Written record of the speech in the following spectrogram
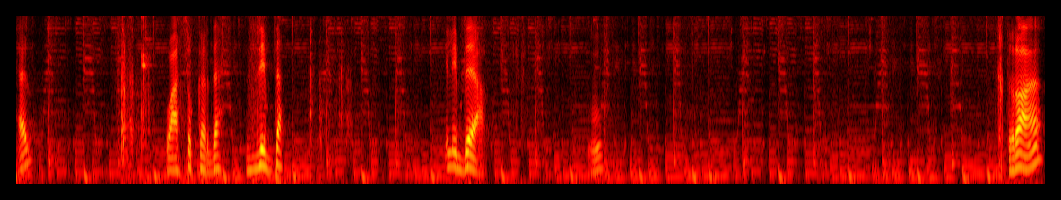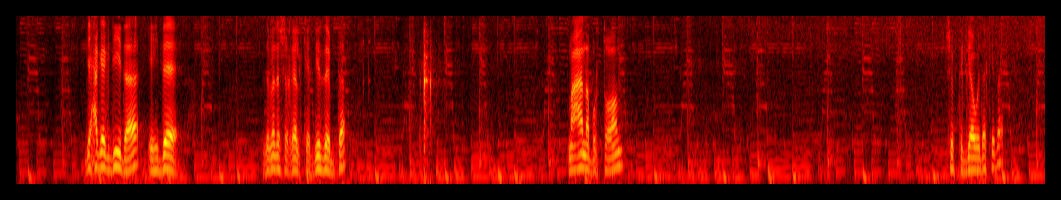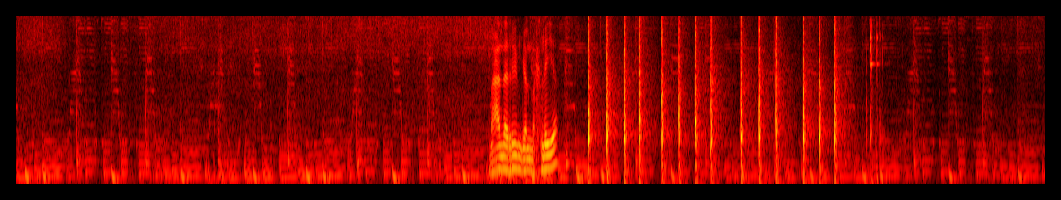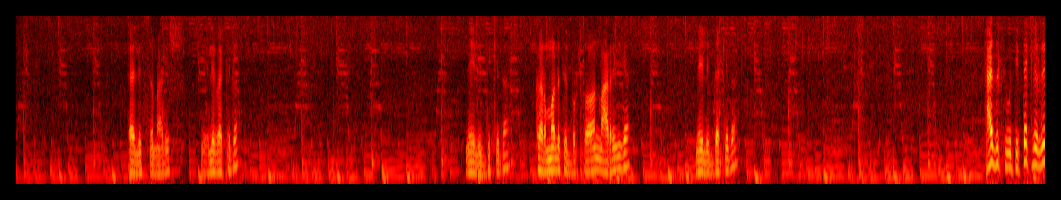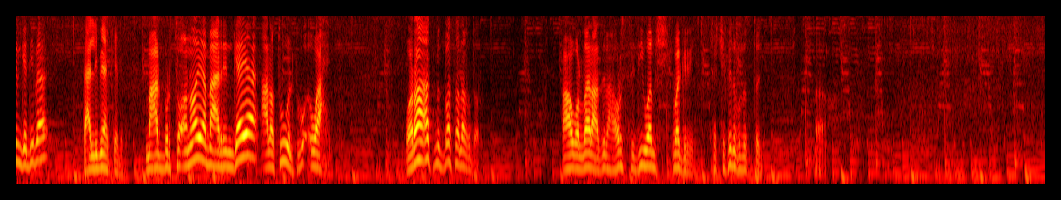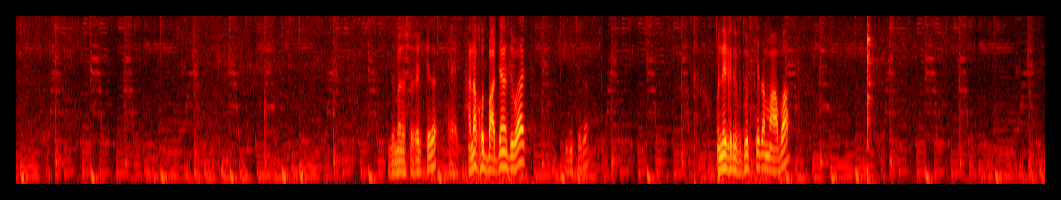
حلو. وعلى السكر ده زبدة. الإبداع. اختراع ها؟ دي حاجة جديدة إهداء. زي ما أنا شغال كده دي زبدة. معانا برتقان شفت الجو ده كده؟ معانا الرنجة المخلية. لا لسه معلش نقلبها كده. نقلب دي كده. كرملة البرتقال مع الرنجة. نقلب ده كده. عايزك وانت بتاكل الرنجة دي بقى تعلميها كده. مع البرتقاناية مع الرنجاية على طول في بق واحد. وراها قطمة بصل أخضر. آه والله العظيم هرص دي وامشي واجري. مش هتشوفيني في الأستوديو. آه. زي ما أنا شغال كده. هناخد بعدين دلوقتي نيجي كده. ونغرف دول كده مع بعض.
